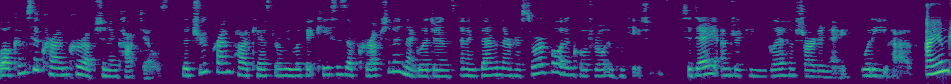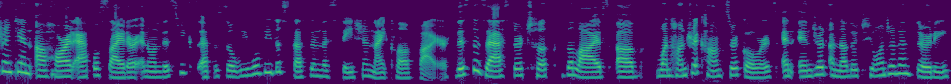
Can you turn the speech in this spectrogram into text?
Welcome to Crime, Corruption, and Cocktails, the true crime podcast where we look at cases of corruption and negligence and examine their historical and cultural implications. Today, I'm drinking a glass of Chardonnay. What do you have? I am drinking a hard apple cider, and on this week's episode, we will be discussing the station nightclub fire. This disaster took the lives of 100 concert goers and injured another 230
